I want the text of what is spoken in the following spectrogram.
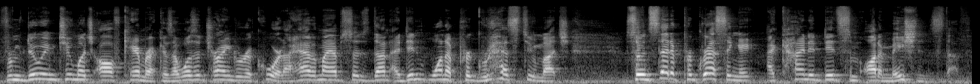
from doing too much off camera because I wasn't trying to record. I had my episodes done. I didn't want to progress too much. So instead of progressing, I, I kind of did some automation stuff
